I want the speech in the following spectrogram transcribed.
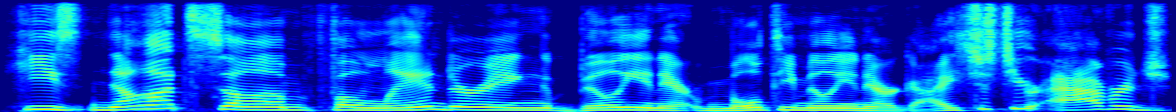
He's not some philandering billionaire, multimillionaire guy. He's just your average.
